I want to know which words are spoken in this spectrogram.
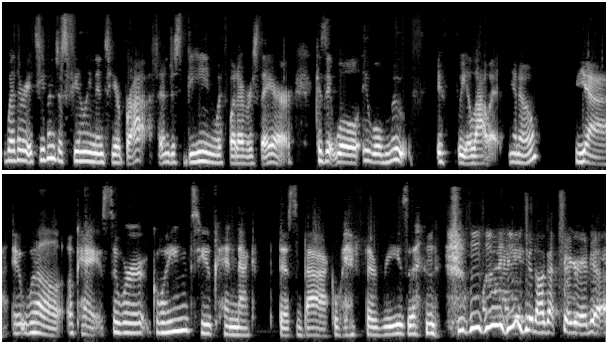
whether it's even just feeling into your breath and just being with whatever's there because it will it will move if we allow it you know yeah, it will. Okay, so we're going to connect this back with the reason it all got triggered. Yeah,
